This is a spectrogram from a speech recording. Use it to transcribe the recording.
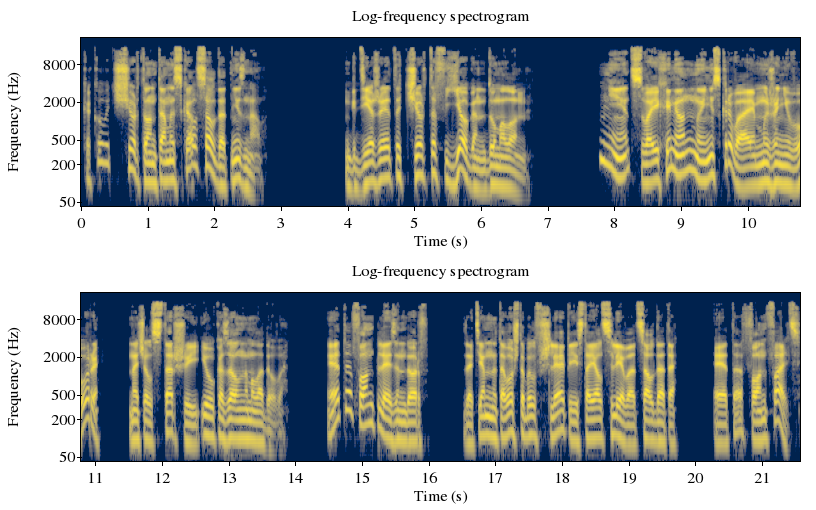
Какого черта он там искал, солдат не знал. «Где же этот чертов Йоган?» — думал он. «Нет, своих имен мы не скрываем, мы же не воры», — начал старший и указал на молодого. Это фон Плезендорф. Затем на того, что был в шляпе и стоял слева от солдата. Это фон Фальц.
